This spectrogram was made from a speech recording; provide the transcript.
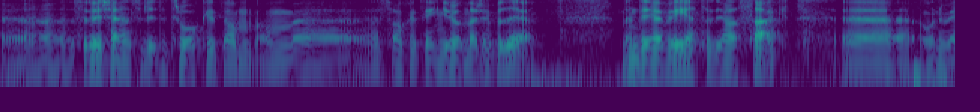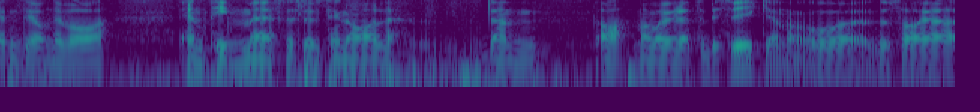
Eh, så det känns ju lite tråkigt om, om eh, saker och ting grundar sig på det. Men det jag vet att jag har sagt, och nu vet inte jag om det var en timme efter slutsignal, den ja, man var ju rätt så besviken och, då sa jag,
